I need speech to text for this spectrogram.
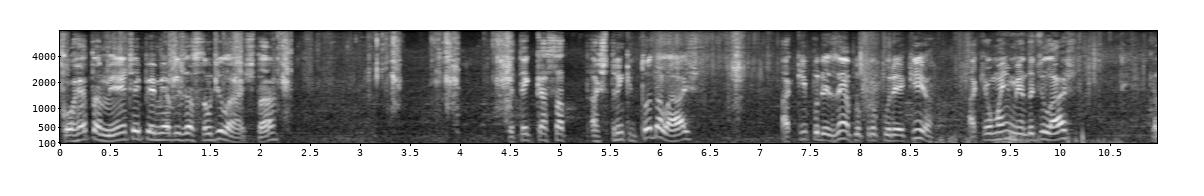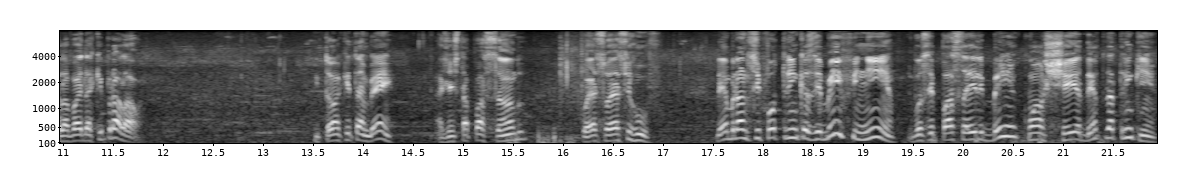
corretamente a impermeabilização de laje, tá? Você tem que caçar as trincas de toda a laje Aqui, por exemplo, eu procurei aqui, ó. Aqui é uma emenda de laje, que ela vai daqui para lá, ó. Então aqui também a gente está passando o SOS Rufo. Lembrando, se for trincas bem fininha, você passa ele bem com a cheia dentro da trinquinha.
